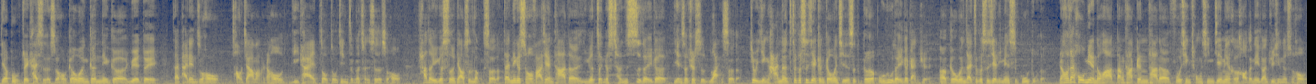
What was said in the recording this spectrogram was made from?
第二部最开始的时候，格温跟那个乐队在排练之后吵架嘛，然后离开走走进整个城市的时候。它的一个色调是冷色的，在那个时候发现它的一个整个城市的一个颜色却是暖色的，就隐含的这个世界跟格温其实是格格不入的一个感觉，而格温在这个世界里面是孤独的。然后在后面的话，当他跟他的父亲重新见面和好的那段剧情的时候，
